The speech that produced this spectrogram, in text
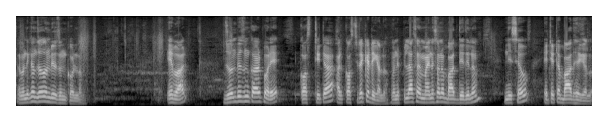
তার মানে এখানে যোজন বিয়োজন করলাম। এবার যোজন বিয়োজন করার পরে কস্টিটা আর কস্টিটা কেটে গেল। মানে প্লাস আর মাইনাস আমরা বাদ দিয়ে দিলাম। নিচেও এটা বাদ হয়ে গেল।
